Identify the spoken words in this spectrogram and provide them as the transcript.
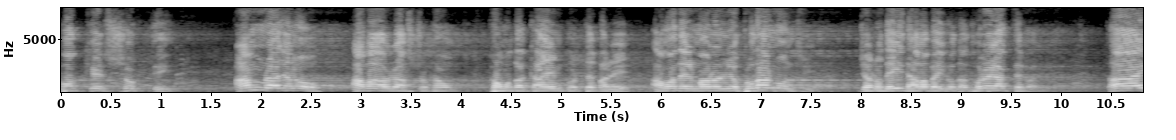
পক্ষের শক্তি। আমরা যেন আবার রাষ্ট্র ক্ষমতা কায়েম করতে পারে। আমাদের মাননীয় প্রধানমন্ত্রী যেন এই ধারাবাহিকতা ধরে রাখতে পারে। তাই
